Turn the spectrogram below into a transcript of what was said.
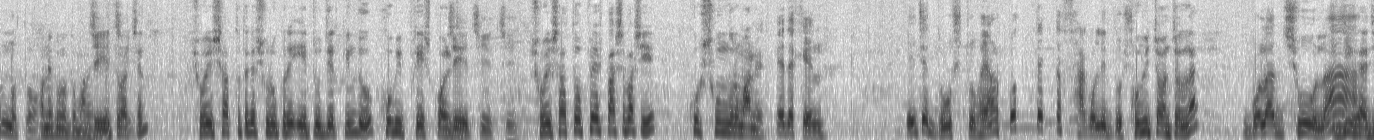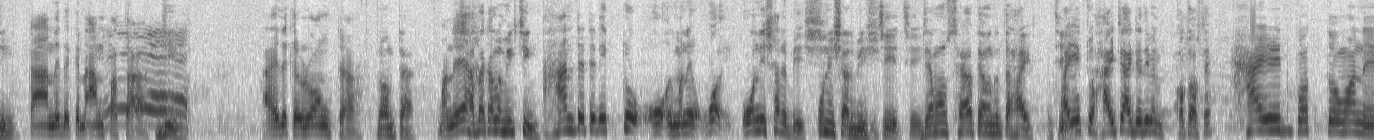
উন্নত। অনেক উন্নত মানের। জি। পাচ্ছেন? শরীর স্বাস্থ্য থেকে শুরু করে এ টু জেড কিন্তু খুবই ফ্রেশ কোয়ালিটি জি জি শরীর স্বাস্থ্য ফ্রেশ পাশাপাশি খুব সুন্দর মানের। এ দেখেন এই যে দুষ্টু ভাই আমার প্রত্যেকটা ছাগলের দুষ্টু। খুবই চঞ্চল না? গোলার ঝুল জি ভাই, জি। কানে দেখেন আম পাতা। জি। আর দেখেন রংটা। রংটা। মানে সাদা কালো মিক্সিং হান্ড্রেডের একটু মানে আর বিশ। উনিশ আর বিশ। জি জি। যেমন ছায়া তেমন কিন্তু হাইট। ভাই একটু হাইটে আইডিয়া দিবেন কত আছে? হাইট বর্তমানে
